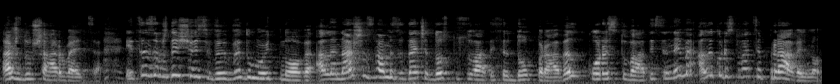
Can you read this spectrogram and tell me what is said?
аж душа рветься. І це завжди щось видумують нове. Але наша з вами задача достосуватися до правил, користуватися ними, але користуватися правильно,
